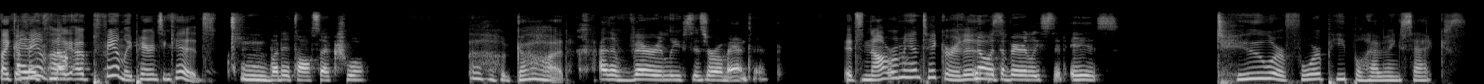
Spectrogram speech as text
Like a, fam- not- a, a family, parents and kids. Mm, but it's all sexual. Oh God. At the very least, it's romantic. It's not romantic, or it is. No, at the very least, it is. two or four people having sex.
